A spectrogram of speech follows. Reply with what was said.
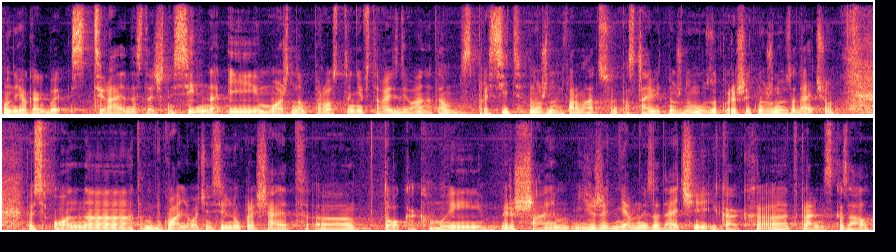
он ее как бы стирает достаточно сильно, и и можно просто не вставая с дивана там спросить нужную информацию, поставить нужную музыку, решить нужную задачу. То есть он э, там буквально очень сильно упрощает э, то, как мы решаем ежедневные задачи и как э, ты правильно сказал,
